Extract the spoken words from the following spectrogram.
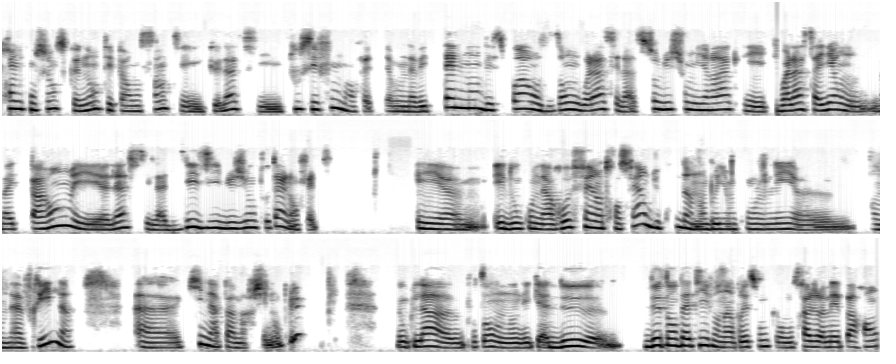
prendre conscience que non, t'es pas enceinte et que là, c'est tout s'effondre en fait. On avait tellement d'espoir en se disant voilà, c'est la solution miracle et voilà, ça y est, on va être parents et là, c'est la désillusion totale en fait. Et, euh, et, donc on a refait un transfert du coup d'un embryon congelé euh, en avril euh, qui n'a pas marché non plus. Donc là, euh, pourtant on n'en est qu'à deux euh, deux tentatives, on a l'impression qu'on ne sera jamais parent,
